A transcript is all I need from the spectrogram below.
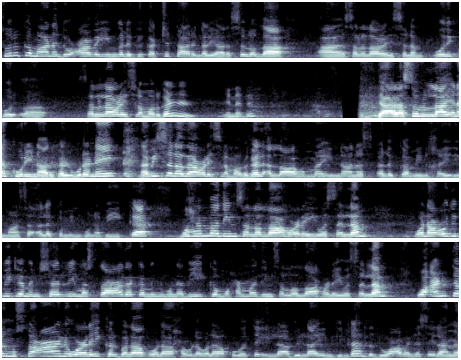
சுருக்கமான துஆவை எங்களுக்கு கற்றுத்தாருங்கள் யார் ரசூலுல்லா சல்லா அலிஸ்லம் ஓதி கூ- அவர்கள் என்னது? யார் ரசூலுல்லா என கூறினார்கள். உடனே நபி ஸல்லல்லாஹு அலிஸ்லாம் அவர்கள் அல்லாஹும்ம இன்னா நஸ்அலுக மின் கைரி மா சஅலக மின்ஹு நபீக்க முஹம்மதின் ஸல்லல்லாஹு அலை வசல்லம் ونعوذ بك من شر ما استعاذك منه نبيك محمد صلى الله عليه وسلم وانت المستعان وعليك البلاغ ولا حول ولا قوه الا بالله என்கின்ற அந்த துஆவை என்ன செய்றாங்க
